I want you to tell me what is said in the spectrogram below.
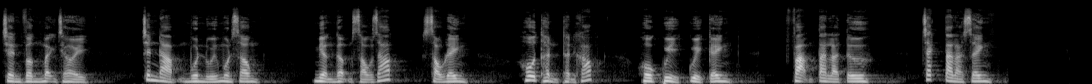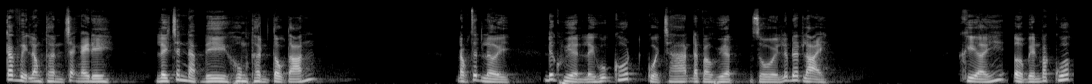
trên vâng mệnh trời, chân đạp muôn núi muôn sông, miệng ngậm sáu giáp, sáu đinh, hô thần thần khóc, hô quỷ quỷ kinh, phạm ta là tư, trách ta là sinh. Các vị long thần chạy ngay đi, lấy chân đạp đi hung thần tẩu tán. Đọc dứt lời, Đức Huyền lấy hũ cốt của cha đặt vào huyệt rồi lấp đất lại. Khi ấy, ở bên Bắc Quốc,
